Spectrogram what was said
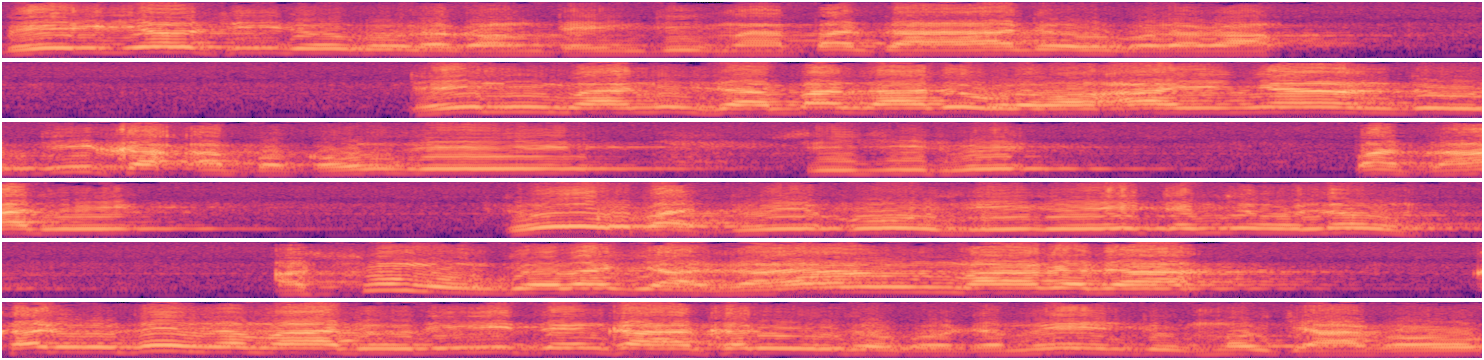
ဘေရိယောစီတို့ကို၎င်းဒိဋ္ဌိမာပတ္တာတို့ကို၎င်းဒိဋ္ဌိမာနိစ္စပတ္တာတို့ကို၎င်းအာယညံတို့တိခအပကုံစီစီကြီးတွေ ပတ္တာတွေတို့ဘတ်တွေအိုးစီတွေတစ်မျိုးလုံးအစွန်းကုန်ကြော်လိုက်ကြရံမာဂဒခရုသိသမာတို့ဒီသင်္ခါခရုတို့ကိုဓမင်းတုမှုတ်ကြကုန်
